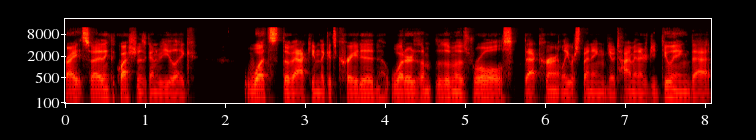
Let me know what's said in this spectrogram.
right? So i think the question is going to be like what's the vacuum that gets created? What are some, some of those roles that currently we're spending you know time and energy doing that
